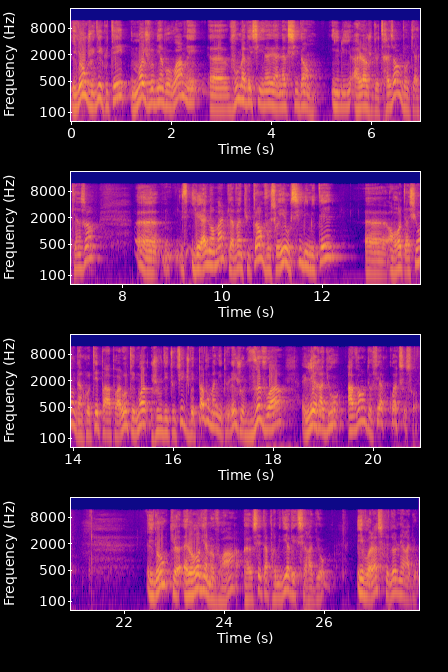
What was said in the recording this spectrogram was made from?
Et donc, je lui dit, écoutez, moi je veux bien vous voir, mais euh, vous m'avez signalé un accident il y, à l'âge de 13 ans, donc il y a 15 ans, euh, il est anormal qu'à 28 ans, vous soyez aussi limité euh, en rotation d'un côté par rapport à l'autre. Et moi, je vous dis tout de suite, je ne vais pas vous manipuler, je veux voir les radios avant de faire quoi que ce soit. Et donc, elle revient me voir euh, cet après-midi avec ses radios, et voilà ce que donnent les radios.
